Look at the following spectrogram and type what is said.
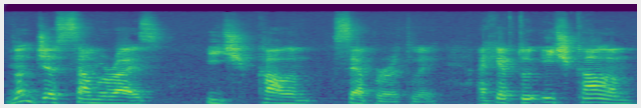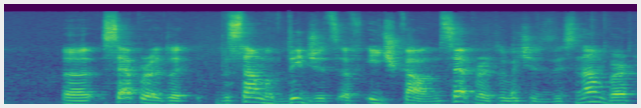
not just summarize each column separately. I have to each column uh, separately, the sum of digits of each column separately, which is this number,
